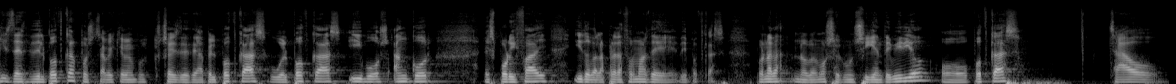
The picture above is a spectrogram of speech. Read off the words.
Y desde el podcast, pues sabéis que me escucháis desde Apple Podcast, Google Podcast, Ivos, Anchor, Spotify y todas las plataformas de, de podcast. Pues nada, nos vemos en un siguiente vídeo o podcast. Chao.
